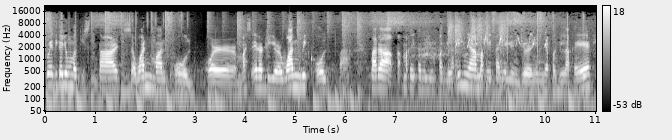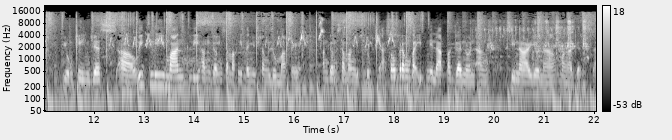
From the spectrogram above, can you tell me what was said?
pwede kayong mag-start sa 1 month old or mas earlier 1 week old pa para makita niyo yung paglaki niya, makita niyo yung journey niya paglaki, yung changes uh, weekly, monthly hanggang sa makita niyo siyang lumaki hanggang sa mangitlog siya. Sobrang bait nila pag ganun ang scenario ng mga gansa.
